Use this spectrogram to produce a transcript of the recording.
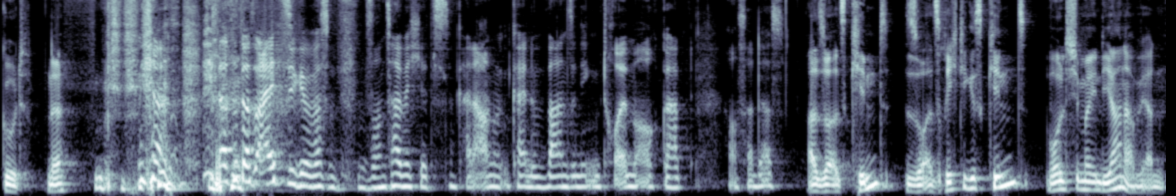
Gut, ne? ja, das ist das Einzige, was sonst habe ich jetzt, keine Ahnung, keine wahnsinnigen Träume auch gehabt, außer das. Also als Kind, so als richtiges Kind, wollte ich immer Indianer werden.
